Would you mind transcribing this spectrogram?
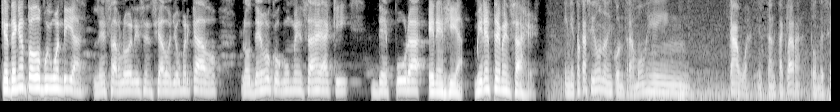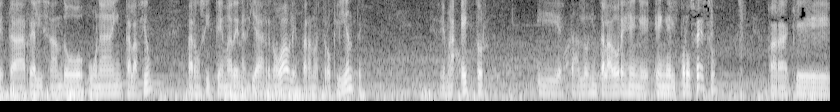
Que tengan todos muy buen día. Les habló el licenciado Joe Mercado. Los dejo con un mensaje aquí de pura energía. Mire este mensaje. En esta ocasión nos encontramos en Cagua, en Santa Clara, donde se está realizando una instalación para un sistema de energía renovable para nuestro cliente, se llama Héctor, y están los instaladores en, el proceso para que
